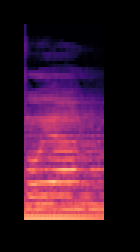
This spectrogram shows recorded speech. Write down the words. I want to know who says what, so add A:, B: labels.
A: for ya.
